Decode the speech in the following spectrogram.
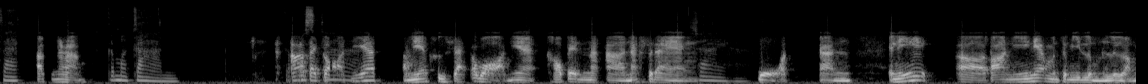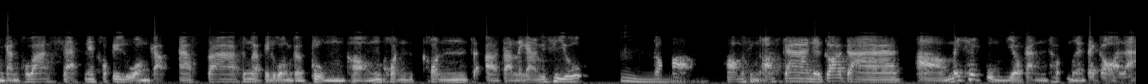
แซกนะครับกรรมการบอ้าวแต่ก่อนเนี้ยตอนเนี้ยคือ SAG Award เนี่ยเขาเป็นอ่านักแสดงใช่ค่ะโหวตกัน อันนี้เอ่อ ตอนนี้เนี่ยมันจะมีเหลื่อมๆกันเพราะว่าแซกเนี่ยเขาไปรวมกับแอสตราซึ่งแบบไปรวมกับกลุ่มของคนคนอ่าจัดรายการวิทยุอืมก็พอมาถึงออสการ์เนี่ยก็จะอ่าไม่ใช่กลุ่มเดียวกันเหมือนแต่ก่อนละ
